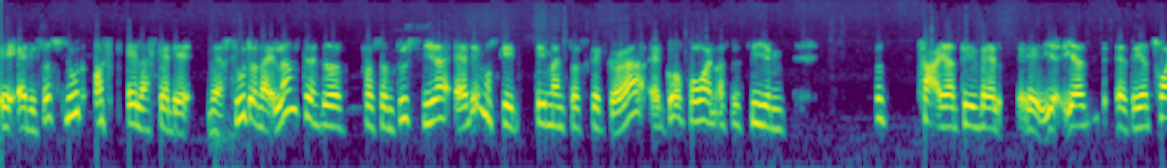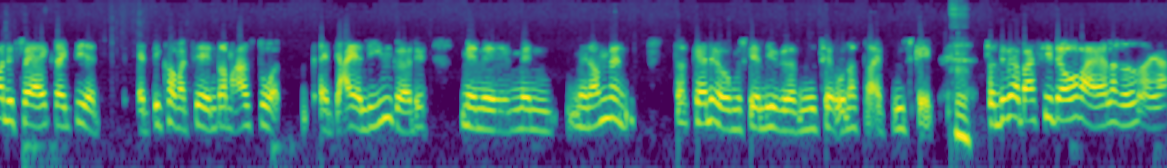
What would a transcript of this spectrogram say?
øh, er det så slut, og, eller skal det være slut under alle omstændigheder? For som du siger, er det måske det, man så skal gøre, at gå foran og så sige, jamen, så tager jeg det valg. Øh, jeg, jeg, altså, jeg tror desværre ikke rigtigt, at, at det kommer til at ændre meget stort, at jeg alene gør det. Men, øh, men, men omvendt, så kan det jo måske alligevel være nødt til at understrege et budskab. Ja. Så det vil jeg bare sige, det overvejer jeg allerede, og jeg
